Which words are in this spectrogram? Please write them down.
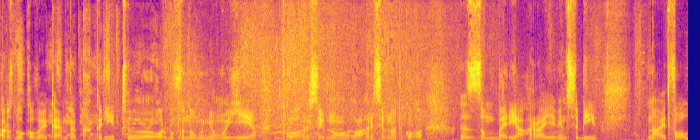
розблоковує кемпик Кріт. Орбу феном у нього є. Такого агресивного, агресивного такого зомбаря грає він собі. Nightfall.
